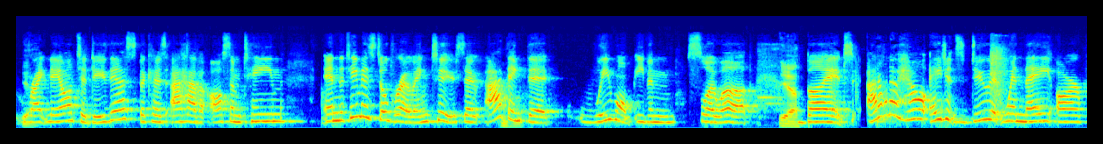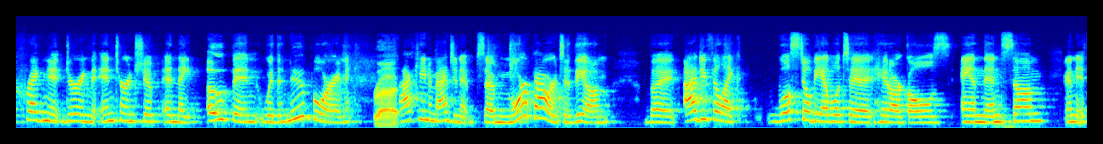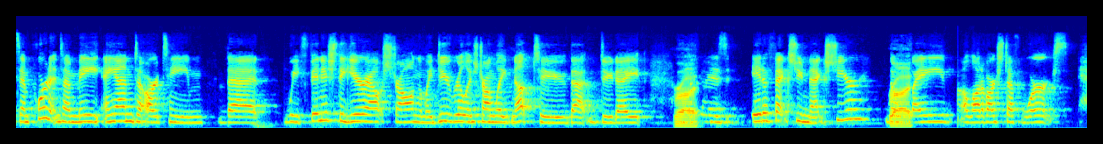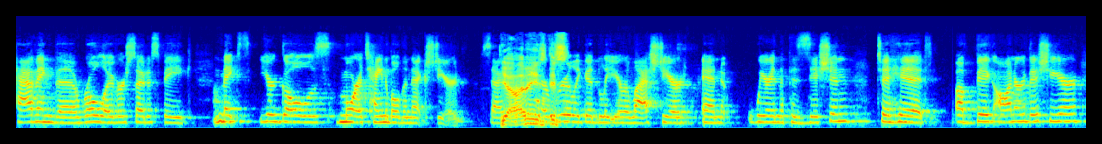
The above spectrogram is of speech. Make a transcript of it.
Yeah. right now to do this because I have an awesome team and the team is still growing too. So. I hmm. think that we won't even slow up. Yeah. But I don't know how agents do it when they are pregnant during the internship and they open with a newborn. Right. I can't imagine it. So more power to them. But I do feel like we'll still be able to hit our goals and then some. And it's important to me and to our team that we finish the year out strong and we do really strong leading up to that due date Right. because it affects you next year. The Right. way a lot of our stuff works, having the rollover, so to speak, makes your goals more attainable the next year. So Yeah, I we mean, had a really good year last year, and we're in the position to hit a big honor this year.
